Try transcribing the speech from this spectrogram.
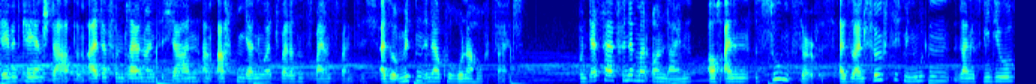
David Cahan starb im Alter von 93 Jahren am 8. Januar 2022, also mitten in der Corona-Hochzeit. Und deshalb findet man online auch einen Zoom-Service, also ein 50 Minuten langes Video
